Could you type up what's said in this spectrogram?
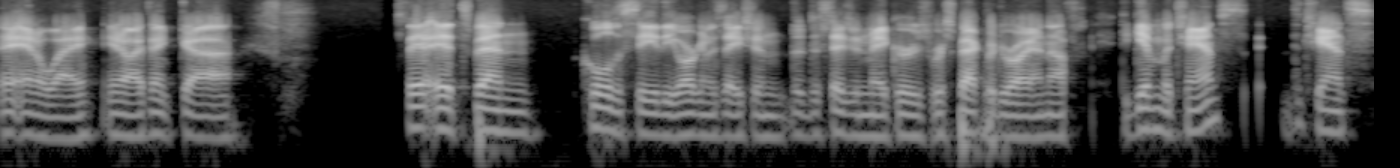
in a way. You know, I think uh, it, has been cool to see the organization, the decision makers respect Pedroia enough to give him a chance. The chance,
